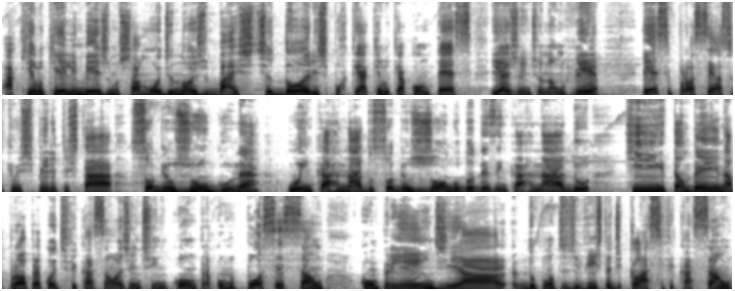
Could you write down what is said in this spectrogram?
aquilo que ele mesmo chamou de nos bastidores, porque é aquilo que acontece e a gente não vê. Esse processo que o espírito está sob o jugo, né? O encarnado sob o jugo do desencarnado, que também na própria codificação a gente encontra como possessão, compreende, a, do ponto de vista de classificação,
